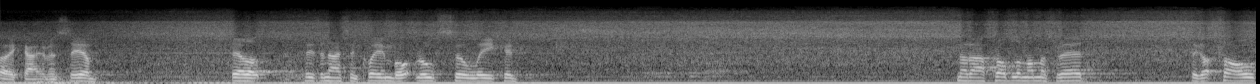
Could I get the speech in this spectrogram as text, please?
Oh, you can't even see them. Yeah, look, these are nice and clean, but roof's still leaking. Not our problem, I'm afraid. They got told.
